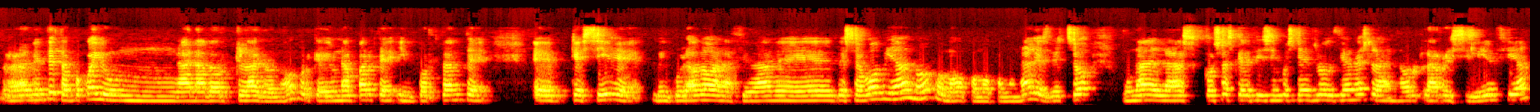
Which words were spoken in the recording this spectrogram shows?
realmente tampoco hay un ganador claro, ¿no? Porque hay una parte importante eh, que sigue vinculado a la ciudad de, Segovia, ¿no? Como, como, comunales. De hecho, una de las cosas que decís en vuestra introducción es la, la resiliencia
